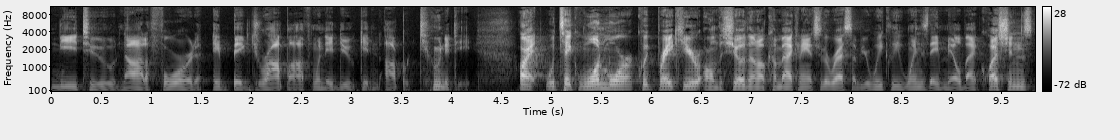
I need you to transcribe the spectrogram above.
need to not afford a big drop off when they do get an opportunity. All right, we'll take one more quick break here on the show. Then I'll come back and answer the rest of your weekly Wednesday mailbag questions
